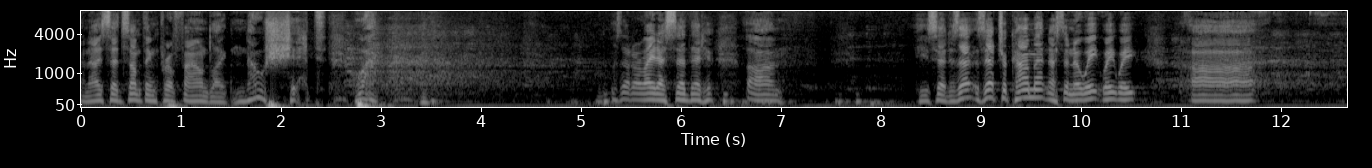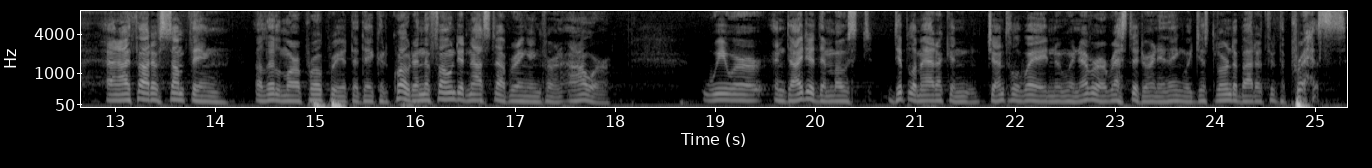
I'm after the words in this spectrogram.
and I said something profound like, No shit. What? Was that all right? I said that here. Um, he said, is that, is that your comment? And I said, No, wait, wait, wait. Uh, and I thought of something a little more appropriate that they could quote. And the phone did not stop ringing for an hour. We were indicted the most diplomatic and gentle way, and we were never arrested or anything. We just learned about it through the press.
